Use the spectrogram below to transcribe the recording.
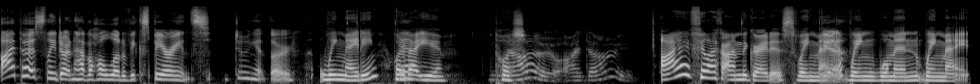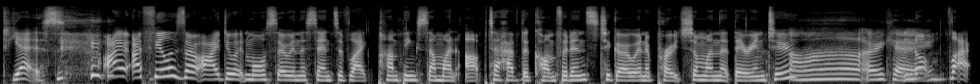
I personally don't have a whole lot of experience doing it though. Wingmating. What Yeah. about you? Push. No, I don't. I feel like I'm the greatest wingmate, Yeah? wing woman, wingmate. Yes. I, I feel as though I do it more so in the sense of like pumping someone up to have the confidence to go and approach someone that they're into. Ah, okay. Not like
